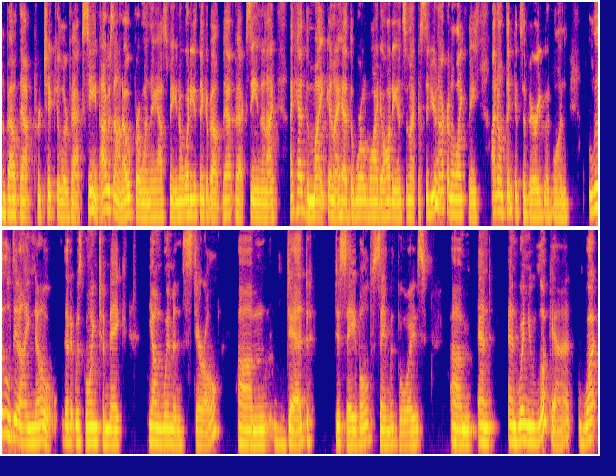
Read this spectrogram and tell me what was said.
about that particular vaccine. I was on Oprah when they asked me, you know, what do you think about that vaccine? And I, I had the mic and I had the worldwide audience, and I said, You're not going to like me. I don't think it's a very good one little did I know that it was going to make young women sterile, um, dead, disabled. Same with boys. Um, and and when you look at what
